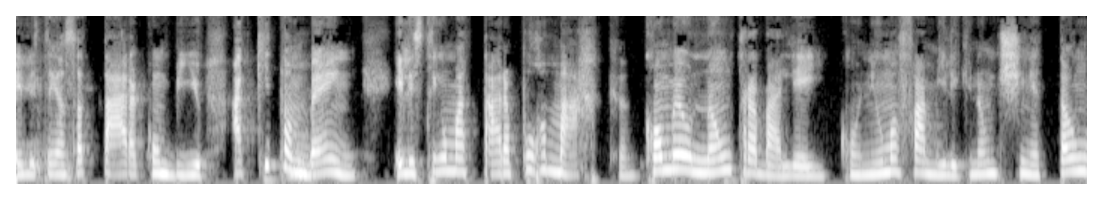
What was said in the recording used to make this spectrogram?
eles têm essa tara com bio. Aqui também, eles têm uma tara por marca. Como eu não trabalhei com nenhuma família que não tinha tão.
